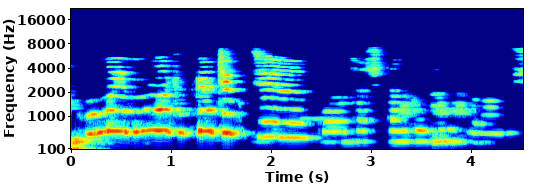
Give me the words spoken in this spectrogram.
Vallahi bunlar çok gerçekçi. Taştan gözümüz varmış.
